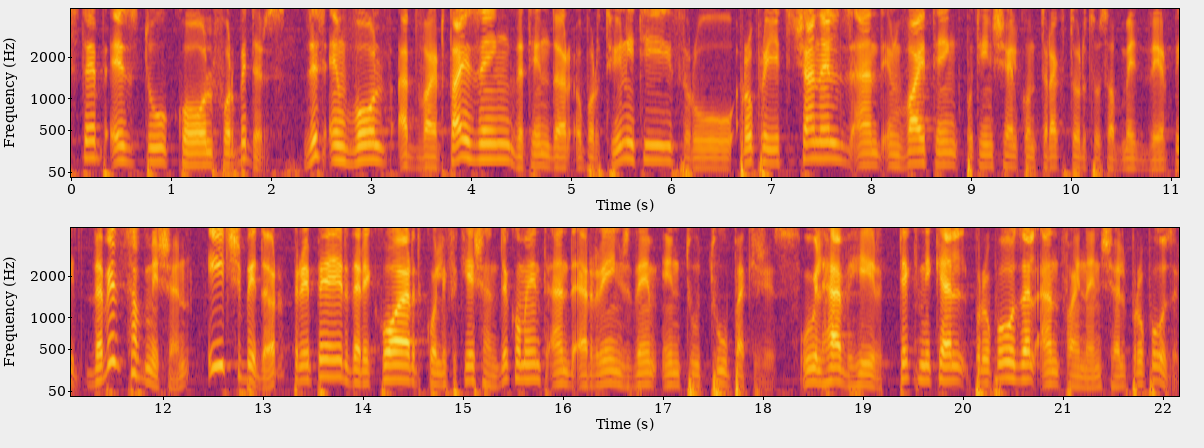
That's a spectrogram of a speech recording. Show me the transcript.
step is to call for bidders this involves advertising the tender opportunity through appropriate channels and inviting potential contractor to submit their bid. The bid submission, each bidder prepare the required qualification document and arrange them into two packages. We will have here technical proposal and financial proposal.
